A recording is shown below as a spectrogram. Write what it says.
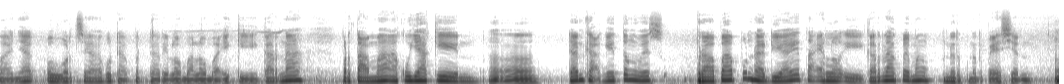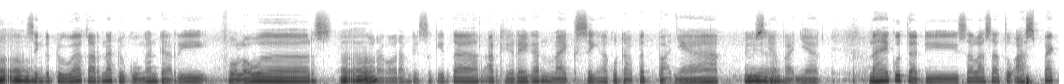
banyak awards yang aku dapat dari lomba-lomba iki karena pertama aku yakin Heeh. dan gak ngitung wis berapapun hadiahnya tak eloi karena aku emang bener-bener passion. Heeh. Yang kedua karena dukungan dari followers, Heeh. orang-orang di sekitar. Akhirnya kan like sing aku dapat banyak, viewsnya banyak. Nah itu tadi salah satu aspek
